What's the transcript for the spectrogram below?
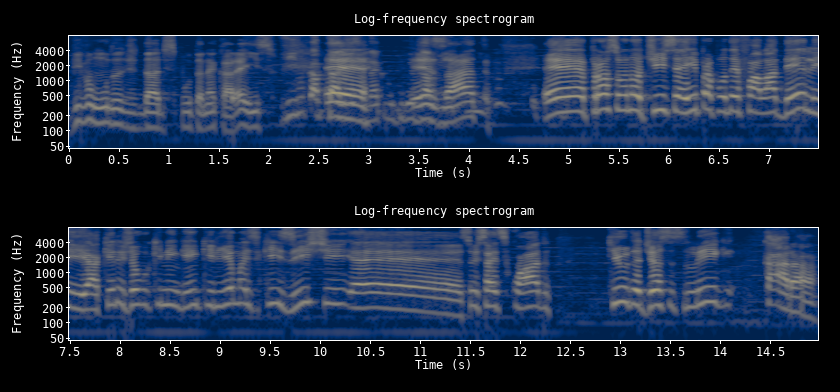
Viva o mundo de- da disputa, né, cara? É isso. Viva o capitalismo, É, né? Como diria. Exato. É, próxima notícia aí pra poder falar dele, aquele jogo que ninguém queria, mas que existe, é Suicide Squad, Kill the Justice League. Cara,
